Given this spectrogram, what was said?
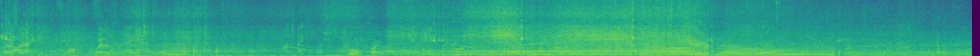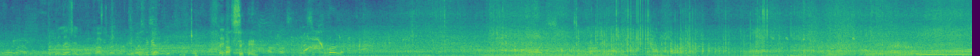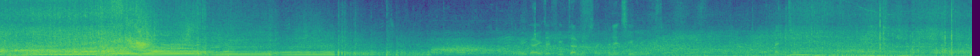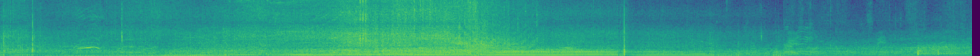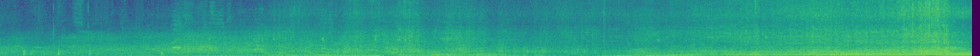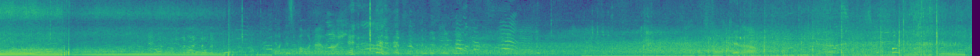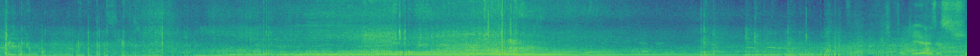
Where is it? Where is it? I'm making work. Oh, right. Village in Northumberland. if you. That's it. It's a Corolla. There you donuts open it, see what he to do. Meant. Think he is, it's.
